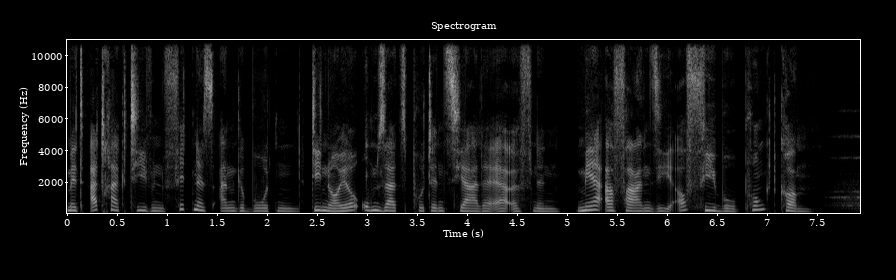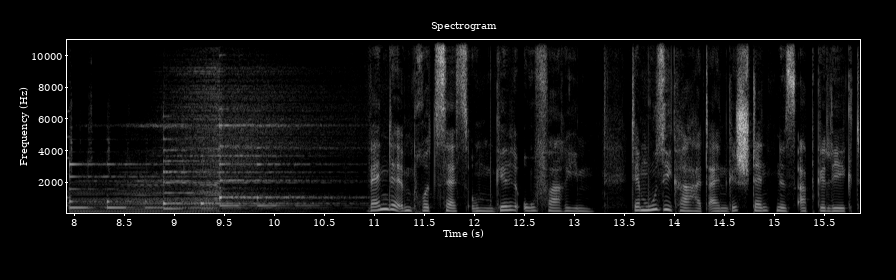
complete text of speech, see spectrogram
mit attraktiven Fitnessangeboten, die neue Umsatzpotenziale eröffnen. Mehr erfahren Sie auf fibo.com. Wende im Prozess um Gil Ofarim. Der Musiker hat ein Geständnis abgelegt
